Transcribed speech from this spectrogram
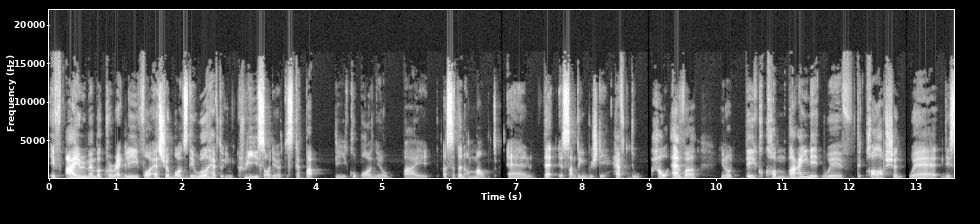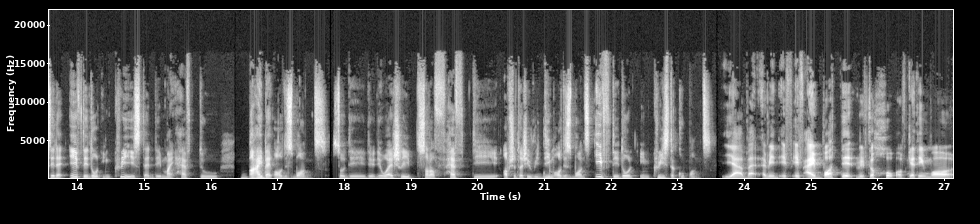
if I remember correctly, for Astrea bonds, they will have to increase or they have to step up the coupon, you know, by a certain amount. And that is something which they have to do. However, you know, they combine it with the call option where they say that if they don't increase, then they might have to buy back all these bonds. So they, they, they will actually sort of have the option to actually redeem all these bonds if they don't increase the coupons. Yeah, but I mean, if, if I bought it with the hope of getting more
